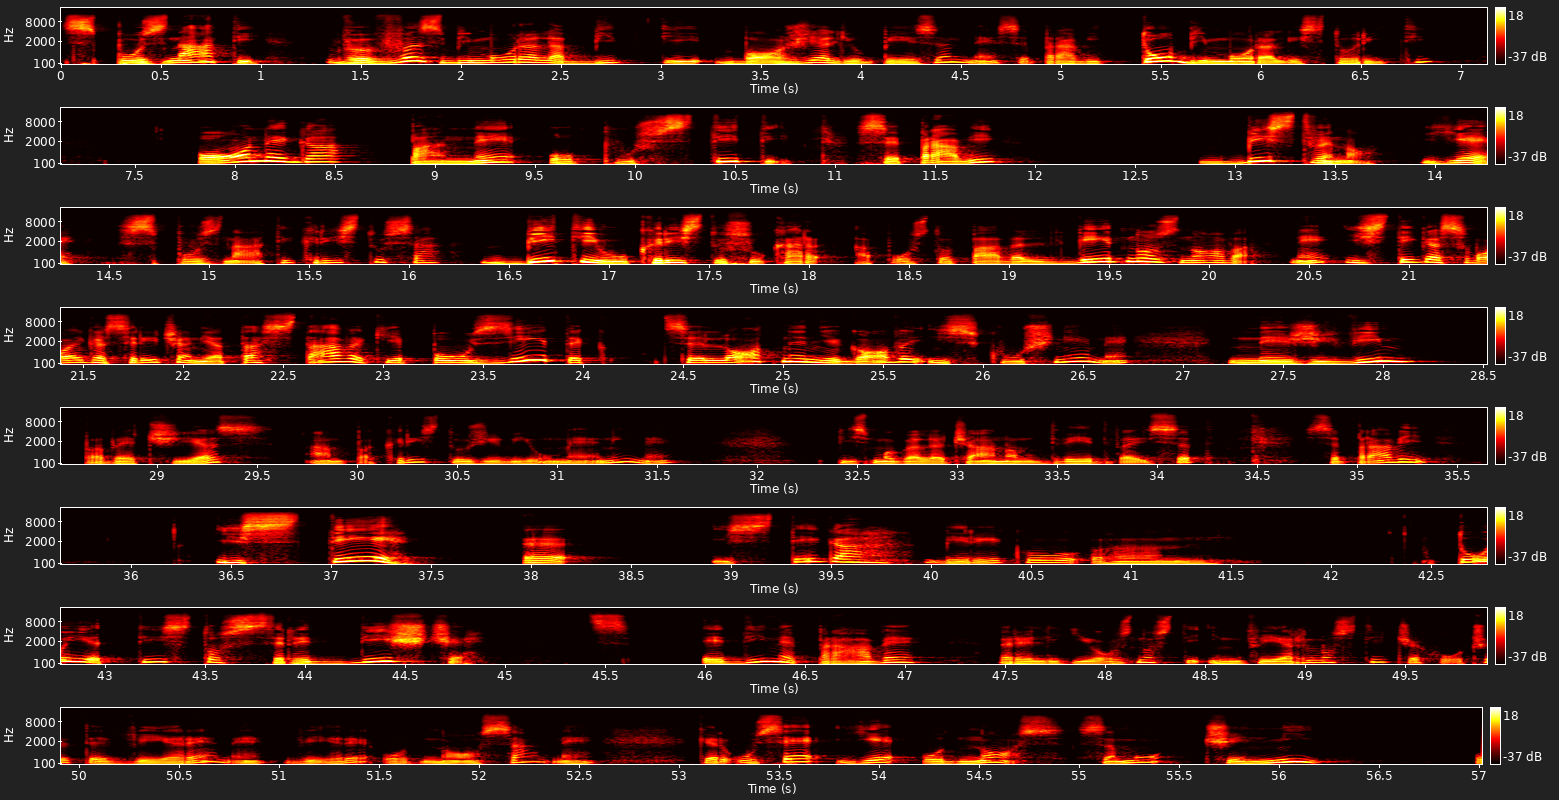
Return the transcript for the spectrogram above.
spoznati, v vas bi morala biti božja ljubezen, ne, se pravi, to bi morali storiti, onega pa ne opustiti. Se pravi, bistveno je spoznati Kristusa, biti v Kristusu, kar apostol Pavel vedno znova ne, iz tega svojega srečanja, ta stavek je povzetek celotne njegove izkušnje, ne, ne živim pa več jaz, ampak Kristus živi v meni. Ne, pismo Galačanom 22. Se pravi, iz, te, eh, iz tega bi rekel. Um, to je tisto središče edine prave religioznosti in vernosti, če hočete, vere, ne, vere odnosa, ne, ker vse je odnos, samo če ni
